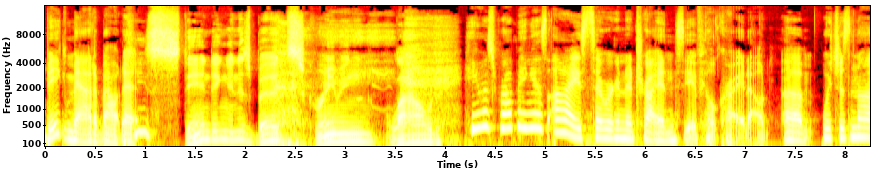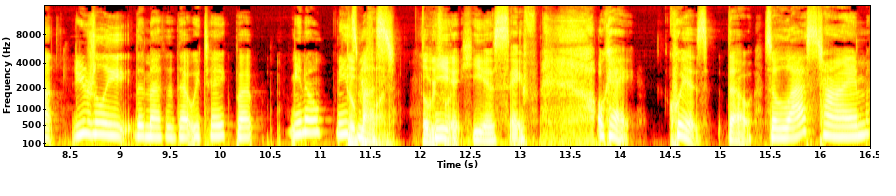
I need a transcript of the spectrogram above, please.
big mad about it. He's standing in his bed screaming loud. He was rubbing his eyes, so we're gonna try and see if he'll cry it out. Um, which is not usually the method that we take, but you know, needs must. fine. He'll be he, fine. he is safe. Okay, quiz though. So last time,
